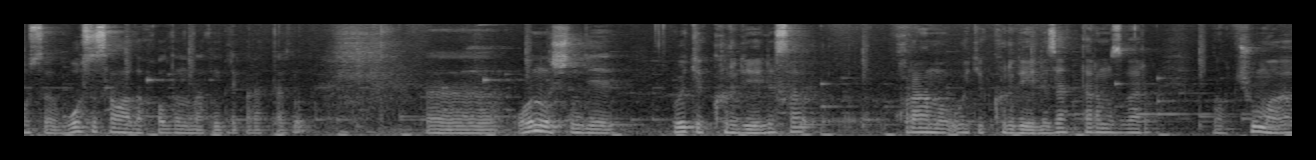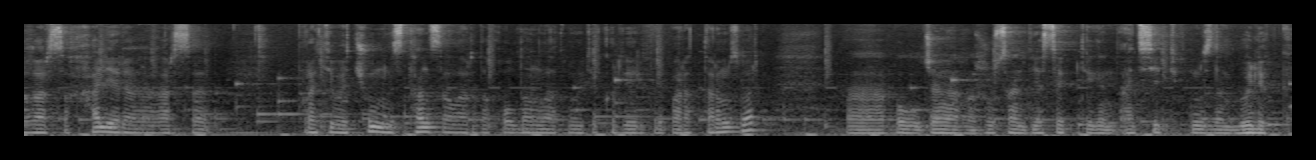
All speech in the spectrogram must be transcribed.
осы осы салада қолданылатын препараттардың Ә, оның ішінде өте күрделі құрамы өте күрделі заттарымыз бар. Чумаға қарсы холераға қарсы противочумный станцияларда қолданылатын өте күрделі препараттарымыз бар. Ә, бұл жаңағы жусан диасеп деген антисептигімізден бөлек.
